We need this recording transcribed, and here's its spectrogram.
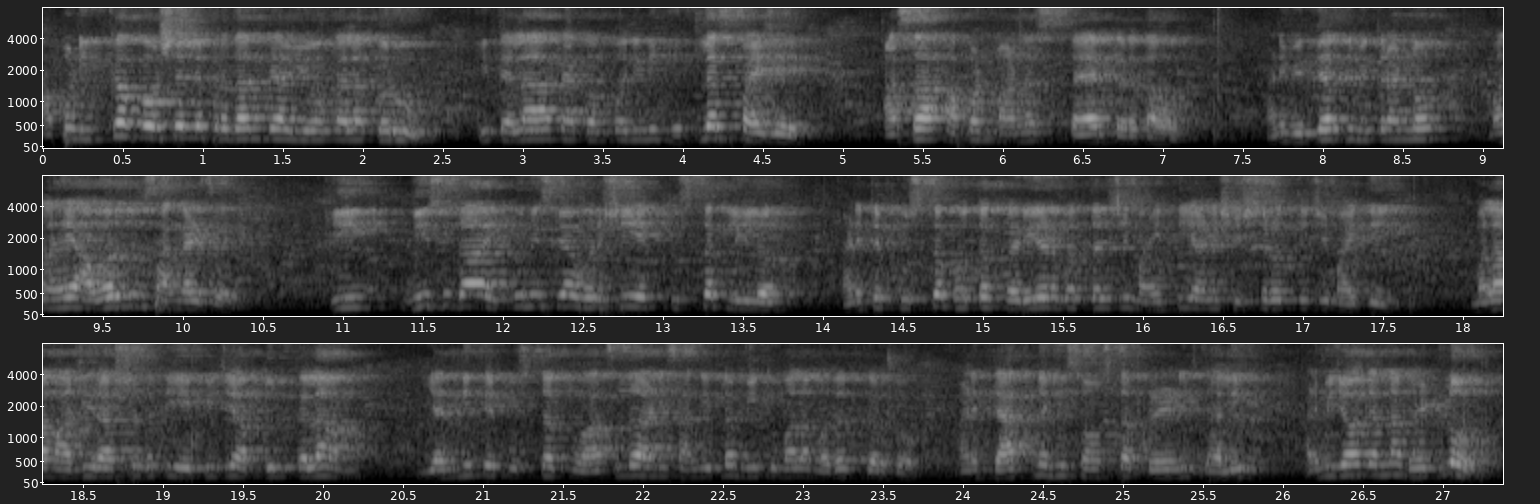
आपण इतकं कौशल्य प्रदान त्या युवकाला करू की त्याला त्या कंपनीने घेतलंच पाहिजे. असा आपण माणस तयार करत आहोत. आणि विद्यार्थी मित्रांनो मला हे आवर्जून सांगायचं आहे की मी सुद्धा एकोणीसव्या वर्षी एक पुस्तक लिहिलं आणि ते पुस्तक होतं करिअरबद्दलची माहिती आणि शिष्यवृत्तीची माहिती. मला माजी राष्ट्रपती ए पी जे अब्दुल कलाम यांनी ते पुस्तक वाचलं आणि सांगितलं मी तुम्हाला मदत करतो. आणि त्यातनं ही संस्था प्रेरित झाली. आणि मी जेव्हा त्यांना भेटलो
